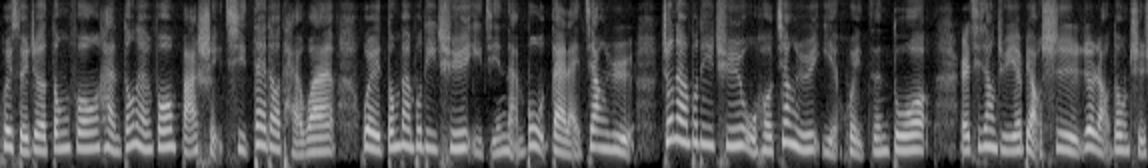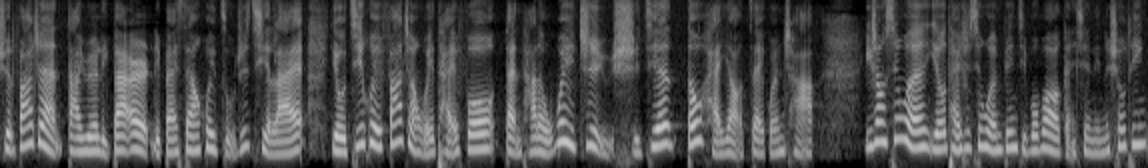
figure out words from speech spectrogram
会随着东风和东南风把水汽带到台湾，为东半部地区以及南部带来降雨。中南部地区午后降雨也会增多。而气象局也表示，热扰动持续的发展，大约礼拜二、礼拜三会组织起来。有。有机会发展为台风，但它的位置与时间都还要再观察。以上新闻由台视新闻编辑播报，感谢您的收听。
